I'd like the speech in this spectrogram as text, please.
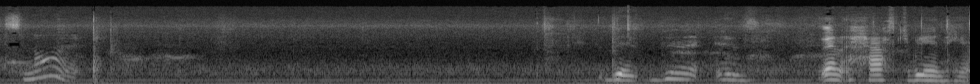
It's not. Then, then it is. Then it has to be in here.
